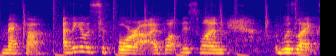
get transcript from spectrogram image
Mecca? I think it was Sephora. I bought this one. It was like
